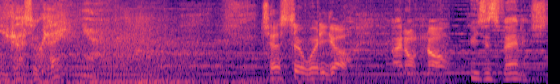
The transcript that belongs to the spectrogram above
You guys okay? Yeah. Chester, where'd he go? I don't know. He just vanished.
